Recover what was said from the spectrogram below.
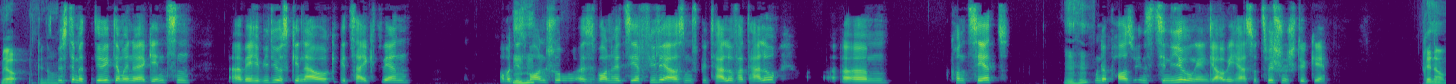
Ja, genau. Müsste man direkt einmal nur ergänzen, äh, welche Videos genau gezeigt werden. Aber das mhm. waren schon, es waren halt sehr viele aus dem Spitalo Fatalo ähm, Konzert mhm. und ein paar so Inszenierungen, glaube ich, so Zwischenstücke. Genau.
